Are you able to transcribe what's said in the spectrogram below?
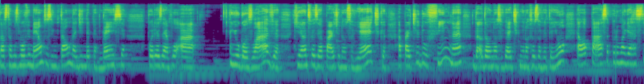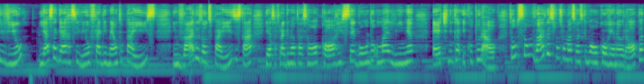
Nós temos movimentos, então, né, de independência, por exemplo, a Iugoslávia, que antes fazia parte da União Soviética, a partir do fim né, da, da União Soviética em 1991, ela passa por uma guerra civil e essa guerra civil fragmenta o país em vários outros países, tá? E essa fragmentação ocorre segundo uma linha étnica e cultural. Então são várias transformações que vão ocorrer na Europa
